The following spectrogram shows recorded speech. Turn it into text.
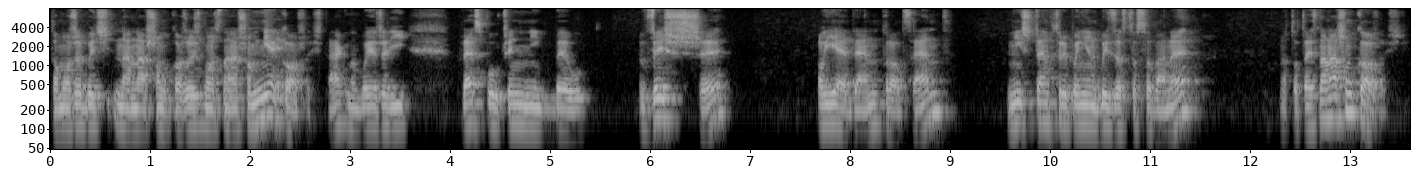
to może być na naszą korzyść bądź na naszą niekorzyść, tak? no bo jeżeli współczynnik był wyższy o 1% niż ten, który powinien być zastosowany, no to to jest na naszą korzyść.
